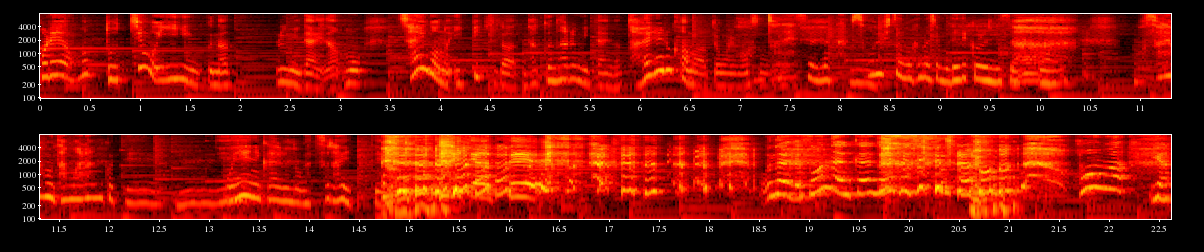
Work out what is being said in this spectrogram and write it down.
これほんどっちもいいひんくなるみたいなもう最後の一匹がなくなるみたいな耐えれるかなって思いますもん本当ですよね、うん。そういう人の話も出てくるんですよ、もうそれもたまらんくて、もう家に帰るのが辛いって。書いてあって。なんかそんなん考え始めたらもうほんまいや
